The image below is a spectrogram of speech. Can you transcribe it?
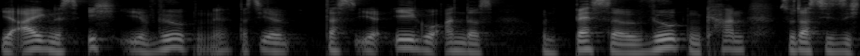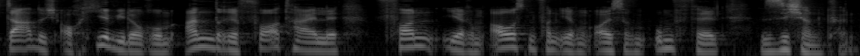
ihr eigenes Ich, ihr Wirken, ne, dass, ihr, dass ihr Ego anders und besser wirken kann, sodass sie sich dadurch auch hier wiederum andere Vorteile von ihrem Außen, von ihrem äußeren Umfeld sichern können.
